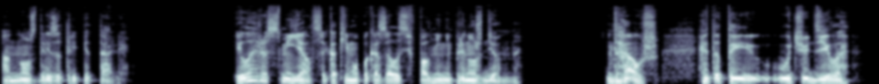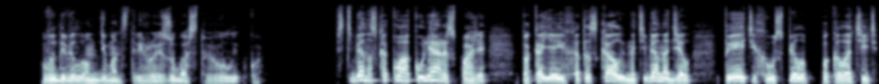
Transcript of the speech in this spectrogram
а ноздри затрепетали. Илай рассмеялся, как ему показалось, вполне непринужденно. «Да уж, это ты учудила», — выдавил он, демонстрируя зубастую улыбку. «С тебя на скаку окуляры спали. Пока я их отыскал и на тебя надел, ты этих и успела поколотить.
